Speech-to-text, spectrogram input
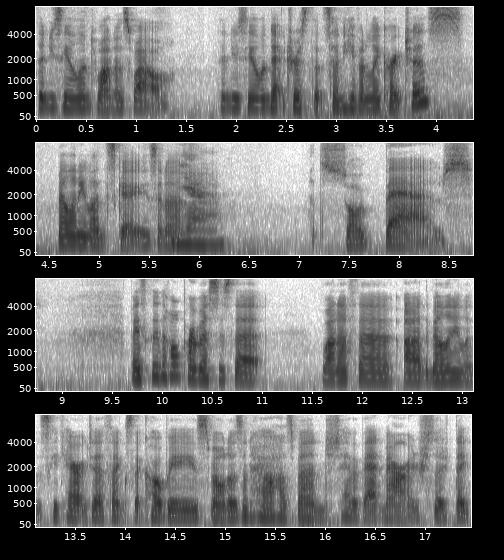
the New Zealand one as well. The New Zealand actress that's in Heavenly Creatures. Melanie Lynskey is in it. yeah. It's so bad. Basically, the whole premise is that one of the uh, the Melanie Lynskey character thinks that Cobie Smulders and her husband have a bad marriage, so they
